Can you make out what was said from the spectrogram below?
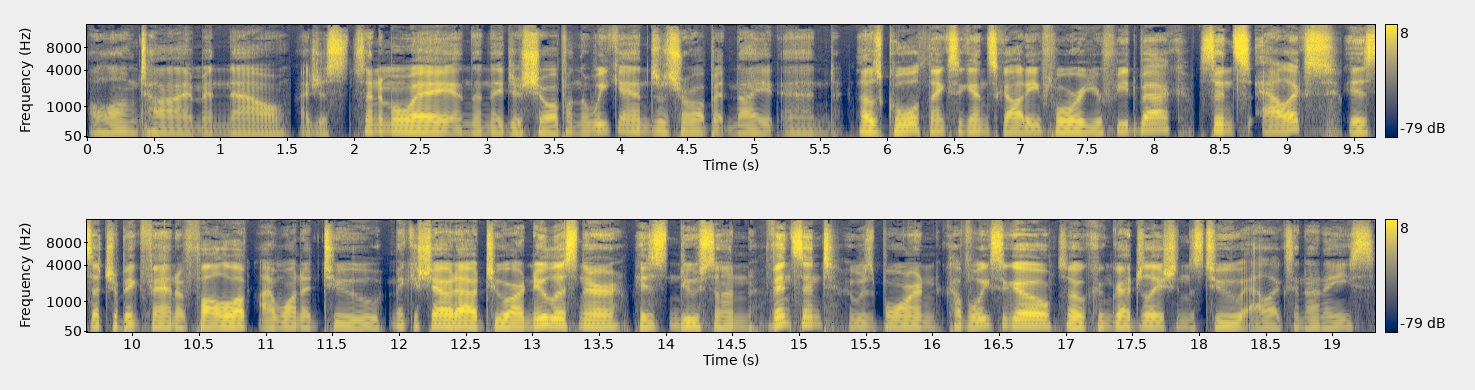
a long time, and now I just send them away and then they just show up on the weekends or show up at night. And that was cool. Thanks again, Scotty, for your feedback. Since Alex is such a big fan of follow up, I wanted to make a shout out to our new listener. His new son, Vincent, who was born a couple weeks ago. So, congratulations to Alex and Anais.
